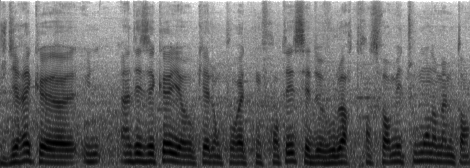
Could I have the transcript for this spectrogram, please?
Je dirais qu'un des écueils auxquels on pourrait être confronté, c'est de vouloir transformer tout le monde en même temps.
